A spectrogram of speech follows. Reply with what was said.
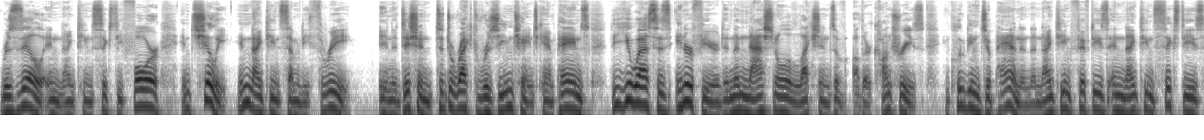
Brazil in 1964, and Chile in 1973. In addition to direct regime change campaigns, the U.S. has interfered in the national elections of other countries, including Japan in the 1950s and 1960s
